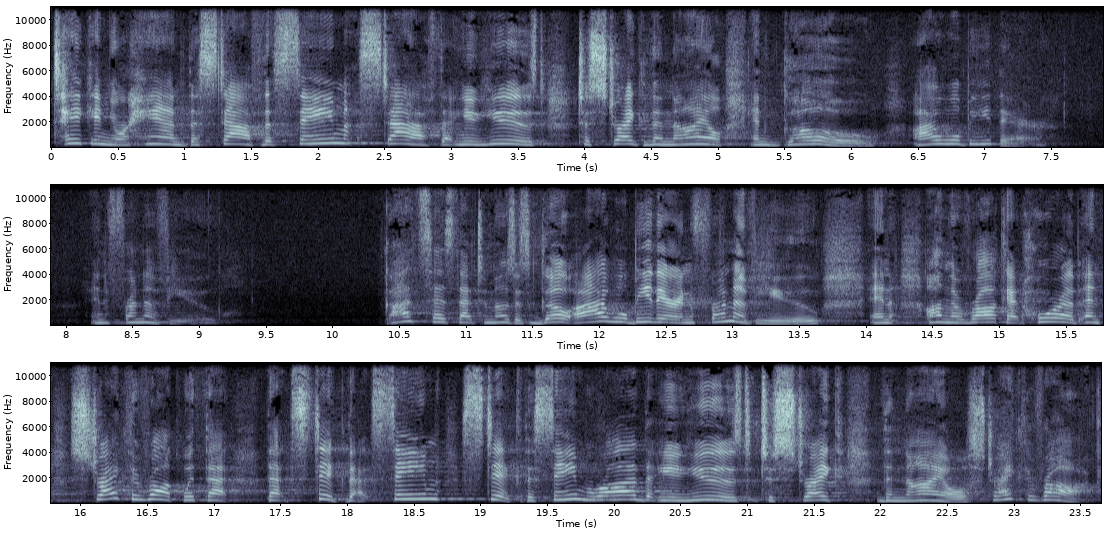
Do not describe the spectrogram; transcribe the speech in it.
Take in your hand the staff, the same staff that you used to strike the Nile, and go. I will be there in front of you. God says that to Moses Go, I will be there in front of you and on the rock at Horeb, and strike the rock with that, that stick, that same stick, the same rod that you used to strike the Nile. Strike the rock,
